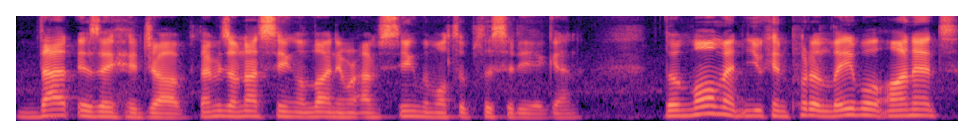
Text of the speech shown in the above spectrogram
that is a hijab. That means I'm not seeing Allah anymore. I'm seeing the multiplicity again. The moment you can put a label on it,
